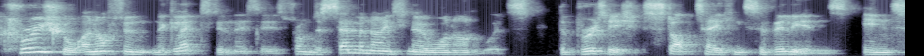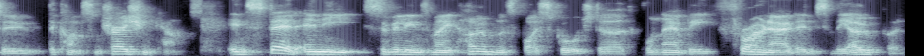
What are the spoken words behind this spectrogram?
Crucial and often neglected in this is from December 1901 onwards, the British stopped taking civilians into the concentration camps. Instead, any civilians made homeless by scorched earth will now be thrown out into the open,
